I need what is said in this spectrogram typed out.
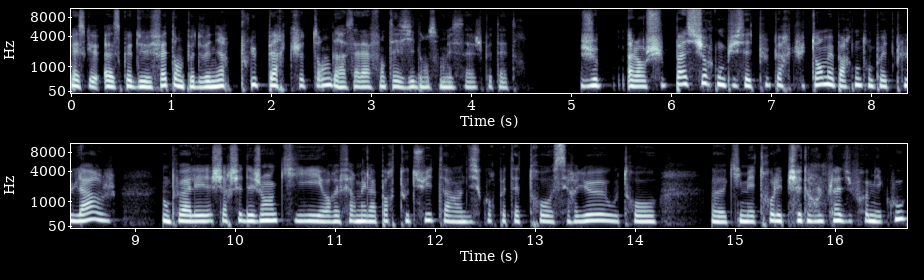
Est-ce que, est-ce que du fait, on peut devenir plus percutant grâce à la fantaisie dans son message, peut-être? Je, alors, je suis pas sûre qu'on puisse être plus percutant, mais par contre, on peut être plus large. On peut aller chercher des gens qui auraient fermé la porte tout de suite à un discours peut-être trop sérieux ou trop euh, qui met trop les pieds dans le plat du premier coup.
